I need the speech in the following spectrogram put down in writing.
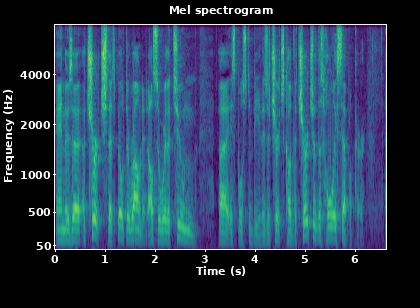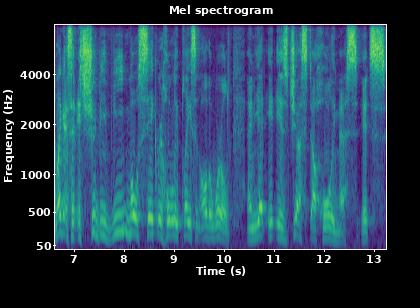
And there's a, a church that's built around it, also where the tomb uh, is supposed to be. There's a church called the Church of the Holy Sepulchre. And like I said, it should be the most sacred holy place in all the world. And yet it is just a holy mess. It's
